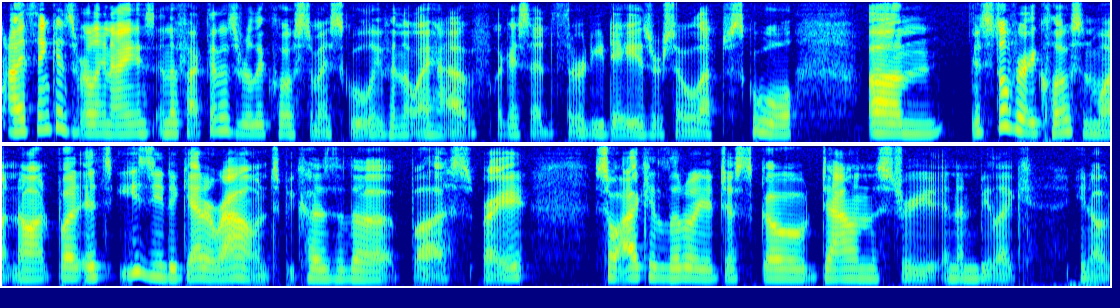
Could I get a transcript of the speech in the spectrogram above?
I think it's really nice and the fact that it's really close to my school even though I have like I said 30 days or so left of school. Um it's still very close and whatnot, but it's easy to get around because of the bus, right? So I could literally just go down the street and then be like, you know,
